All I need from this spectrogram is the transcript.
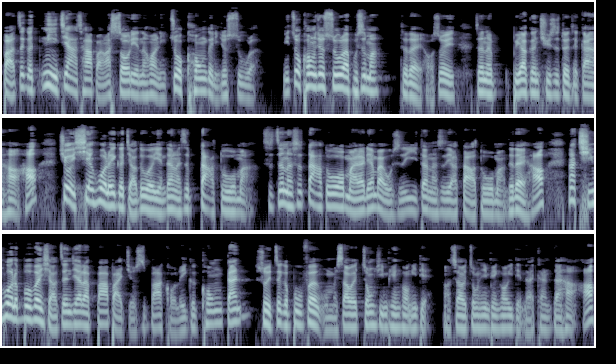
把这个逆价差把它收敛的话，你做空的你就输了，你做空就输了，不是吗？对不对？好，所以真的不要跟趋势对着干哈。好，就以现货的一个角度而言，当然是大多嘛，是真的是大多，买了两百五十亿，当然是要大多嘛，对不对？好，那期货的部分小增加了八百九十八口的一个空单，所以这个部分我们稍微中心偏空一点啊，稍微中心偏空一点来看单哈。好，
